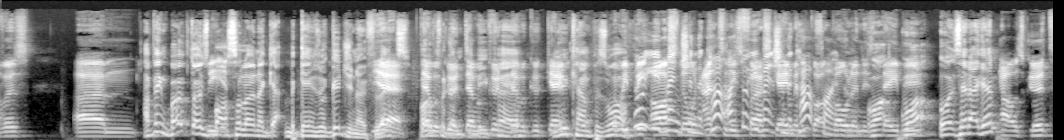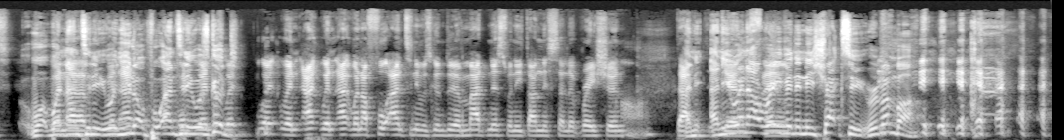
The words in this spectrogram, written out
others. Um, I think both those We- Barcelona ga- games were good. You know, yeah, Flex. they both were of them, good. They to were be good. fair. They were good games. Nou Camp as well. When we beat I thought you Arsenal in the cup- I Antony's thought you first mentioned game the and he got a goal in his What? debut. What? What? Say that again. That was good. What, when um, Antony- when you lot thought Antony was good? When when, when, when, when I thought Antony was going to do a madness when he done this celebration. That, And, and he went out failed. raving in his tracksuit. Remember?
